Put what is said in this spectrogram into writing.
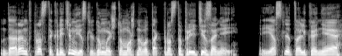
Да Рент просто кретин, если думает, что можно вот так просто прийти за ней. Если только не...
